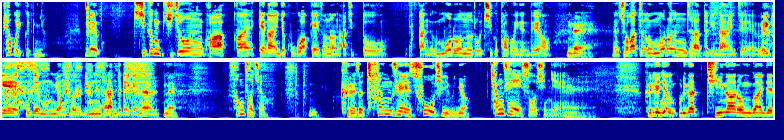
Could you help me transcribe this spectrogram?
펴고 있거든요. 근데 지금 기존 과학계나 이제 고고학계에서는 아직도 약간 음모론으로 취급하고 있는데요. 네. 저 같은 음모론자들이나 이제 외계 고대 문명서를 믿는 사람들에게는 네. 성서죠. 그래서 창세의 수호신이군요. 창세의 수호신, 예. 네. 그리고 이제 우리가 진화론과 이제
